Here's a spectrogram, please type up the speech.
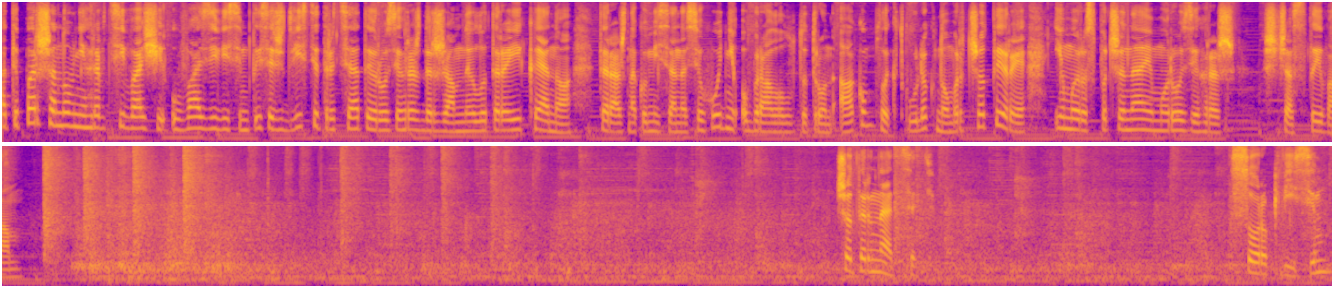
А тепер, шановні гравці, вашій увазі 8230 розіграш державної лотереї Кено. Тиражна комісія на сьогодні обрала лототрон А комплект кульок номер 4 І ми розпочинаємо розіграш. Щасти вам! Чотирнадцять. Сорок вісім.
